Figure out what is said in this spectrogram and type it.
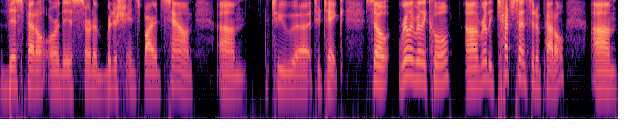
this pedal or this sort of British inspired sound um, to uh, to take. So really, really cool, uh, really touch sensitive pedal. Um,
